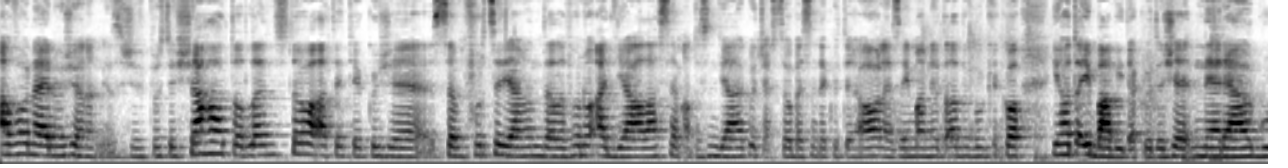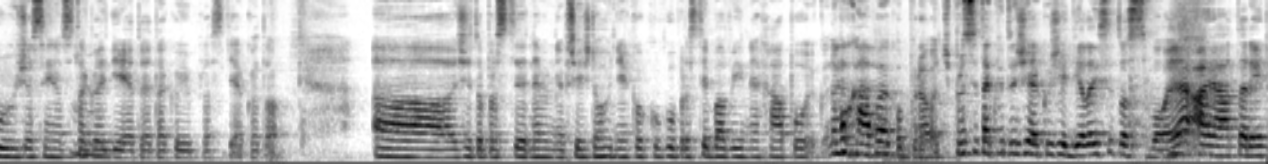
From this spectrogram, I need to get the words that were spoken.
A on najednou, že na mě, že prostě šahá tohle z toho a teď jako, že jsem furt seděla na telefonu a dělala jsem, a to jsem dělala jako často, obecně takový to, jo, nezajímá mě to, a ten jako, jeho to i baví, takový to, že nereaguju, že se něco takhle děje, to je takový prostě jako to. Uh, že to prostě, nevím, mě přijde, že to hodně jako kuku prostě baví, nechápu, jako, nebo chápu jako proč. Prostě takový to, že jako, že dělej si to svoje a já tady,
